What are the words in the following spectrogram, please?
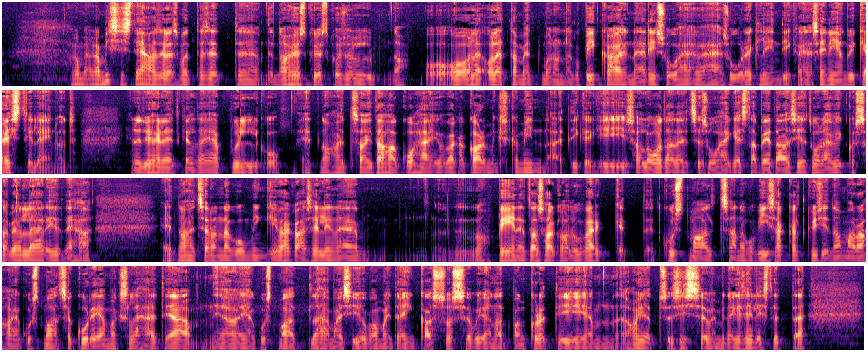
Aga, aga mis siis teha selles mõttes, et, et noh, ühest küljest, kui sul noh, ole, oletame, et mul on nagu pikaajaline ärisuhe ühe suure kliendiga ja seni on kõik hästi läinud, ja nüüd ühel hetkel ta jääb võlgu, et noh, et sa ei taha kohe ju väga karmiks ka minna, et ikkagi sa loodad, et see suhe kestab edasi ja tulevikus saab jälle äri teha, et noh, et seal on nagu mingi väga selline noh, peene tasakaalu värk, et, et kust maalt sa nagu viisakalt küsid oma raha ja kust maalt sa kurjemaks lähed ja, ja, ja kust maalt läheb asi juba, ma ei tea, inkassosse või annad pankrotihoiatuse sisse või midagi sellist, et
